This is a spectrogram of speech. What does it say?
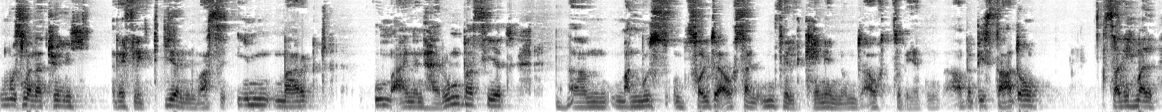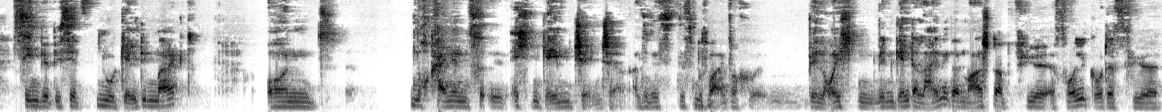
muss man natürlich reflektieren, was im Markt um einen herum passiert. Mhm. Ähm, man muss und sollte auch sein Umfeld kennen und auch zu werden. Aber bis dato, sage ich mal, sehen wir bis jetzt nur Geld im Markt und noch keinen echten Game Changer. Also das, das muss man einfach beleuchten. Wenn Geld alleine der Maßstab für Erfolg oder für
